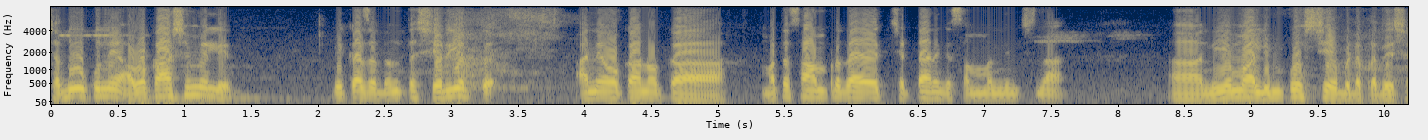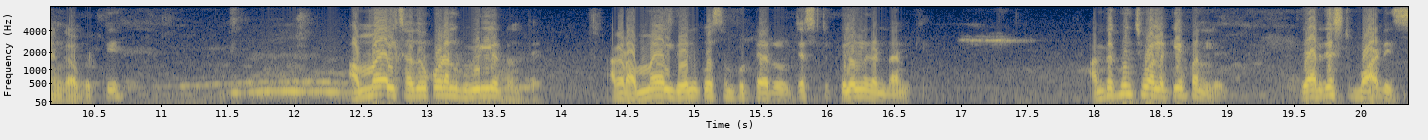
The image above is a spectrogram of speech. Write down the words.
చదువుకునే అవకాశమే లేదు. బికాజ్ అదంతా షరియత్ అనే ఒకనొక మత సాంప్రదాయ చట్టానికి సంబంధించిన నియమాలు ఇంపోజ్ చేయబడ్డ ప్రదేశం కాబట్టి అమ్మాయిలు చదువుకోవడానికి వీల్లేదు అంతే. అక్కడ అమ్మాయిలు దేనికోసం పుట్టారు? జస్ట్ పిల్లల్ని కనడానికి. అంతకుమించి వాళ్ళకి ఏ పని లేదు. They are just bodies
